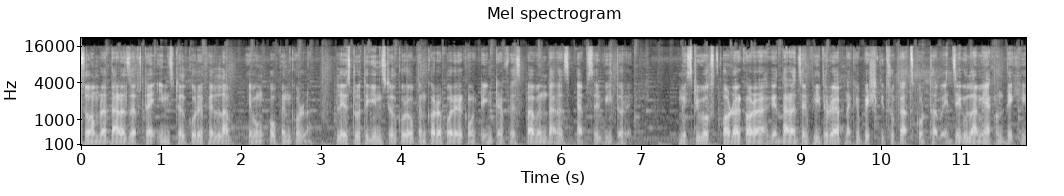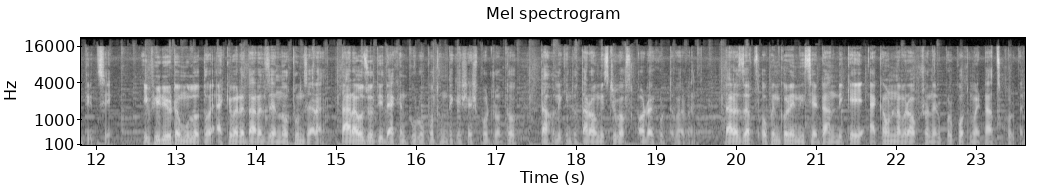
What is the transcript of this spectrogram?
সো আমরা দারাজ অ্যাপসটা ইনস্টল করে ফেললাম এবং ওপেন করলাম। প্লে স্টোর থেকে ইনস্টল করে ওপেন করার পর এরকম একটা ইন্টারফেস পাবেন দারাজ অ্যাপসের ভিতরে। মিস্ট্রি বক্স অর্ডার করার আগে দারাজের ভিতরে আপনাকে বেশ কিছু কাজ করতে হবে, যেগুলো আমি এখন দেখিয়ে দিচ্ছি। এই ভিডিওটা মূলত একেবারে দারাজের নতুন যারা, তারাও যদি দেখেন পুরো প্রথম থেকে শেষ পর্যন্ত, তাহলে কিন্তু তারাও মিস্ট্রি বক্স অর্ডার করতে পারবেন। দারাজ অ্যাপস ওপেন করে নিচে ডান দিকে অ্যাকাউন্ট নামের অপশনের উপর প্রথমে টাচ করবেন।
